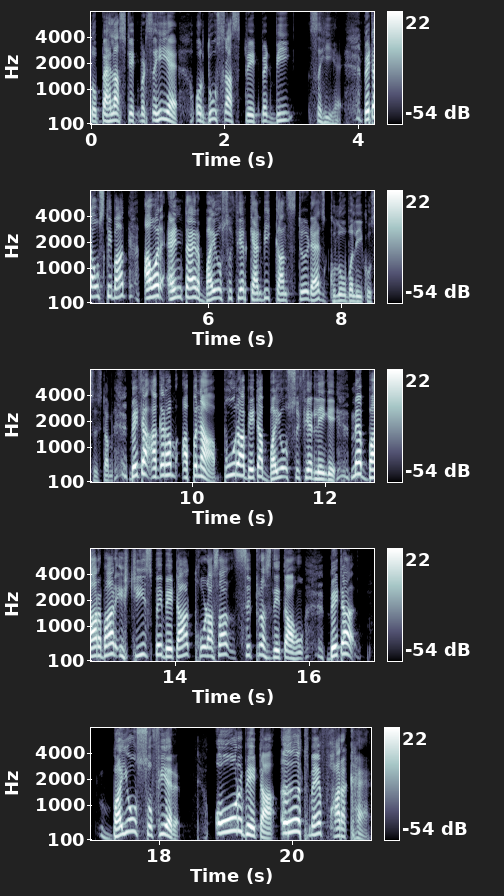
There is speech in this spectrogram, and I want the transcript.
तो पहला स्टेटमेंट सही है और दूसरा स्टेटमेंट भी सही है। बेटा, उसके बाद our entire biosphere can be considered as global ecosystem बेटा, अगर हम अपना पूरा बेटा बायोस्फीयर लेंगे, मैं बार बार इस चीज़ पे बेटा थोड़ा सा सिट्रस देता हूँ। बेटा बायोस्फीयर और बेटा अर्थ में फ़र्क है।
